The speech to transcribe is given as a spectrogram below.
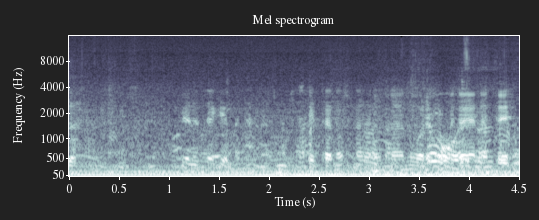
vielä pienen tekemättä. Sitten jos nämä on nämä nuoret, mitä ennen tehty.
